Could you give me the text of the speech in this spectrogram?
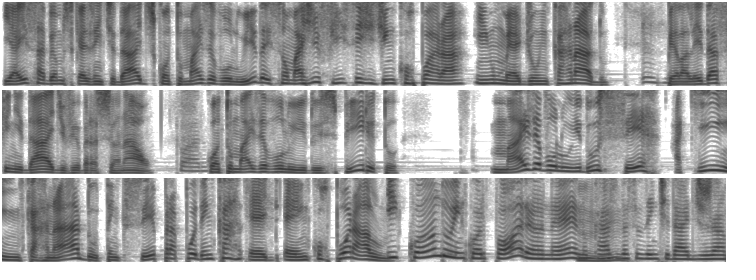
E aí sabemos que as entidades, quanto mais evoluídas, são mais difíceis de incorporar em um médium encarnado. Uhum. Pela lei da afinidade vibracional, Claro. quanto mais evoluído o espírito, mais evoluído o ser aqui encarnado tem que ser para poder é, é, incorporá-lo. E quando incorpora, né, no Uhum. caso dessas entidades já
